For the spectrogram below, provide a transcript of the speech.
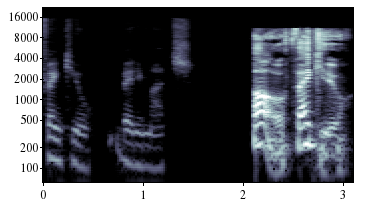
Thank you very much. Oh, thank you.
